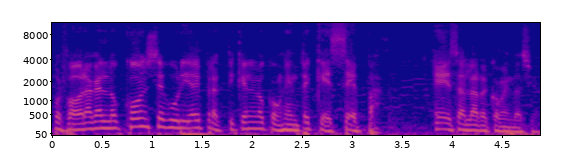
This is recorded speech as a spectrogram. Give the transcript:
por favor háganlo con seguridad y practíquenlo con gente que sepa. Esa es la recomendación.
